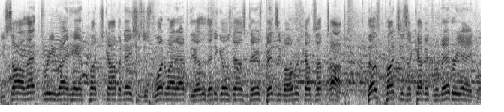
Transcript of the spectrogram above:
You saw that three right hand punch combination, just one right after the other. Then he goes downstairs, bends him over, comes up top. Those punches are coming from every angle.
